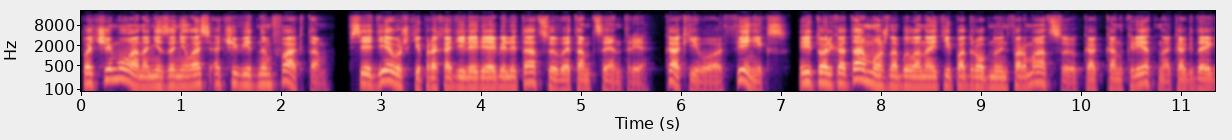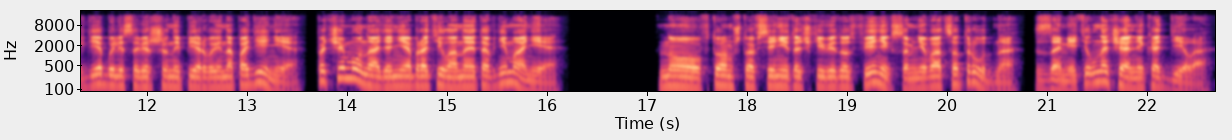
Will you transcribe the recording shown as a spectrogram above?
Почему она не занялась очевидным фактом? Все девушки проходили реабилитацию в этом центре, как его, Феникс, и только там можно было найти подробную информацию, как конкретно, когда и где были совершены первые нападения. Почему Надя не обратила на это внимания? «Ну, в том, что все ниточки ведут Феникс, сомневаться трудно», заметил начальник отдела.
